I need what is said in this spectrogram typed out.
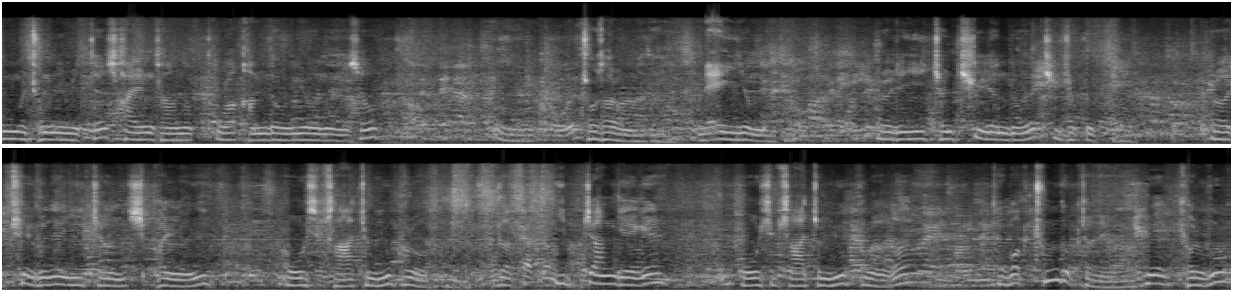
국무총리 밑에 사행산업통합감독위원회에서 어, 조사를 합니다. 매 2년마다. 그래서 2007년도에 79%, 그 리고 최근에 2018년에 54.6%. 그러니까 입장객의 54.6%가 도박 중독자예요. 그게 결국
